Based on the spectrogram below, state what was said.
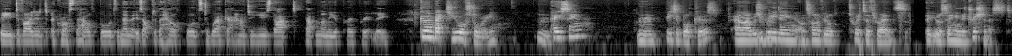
be divided across the health boards, and then it's up to the health boards to work out how to use that that money appropriately. Going back to your story, Mm. pacing, hmm beta blockers, and I was Mhm. reading on some of your Twitter threads that you're seeing a nutritionist,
